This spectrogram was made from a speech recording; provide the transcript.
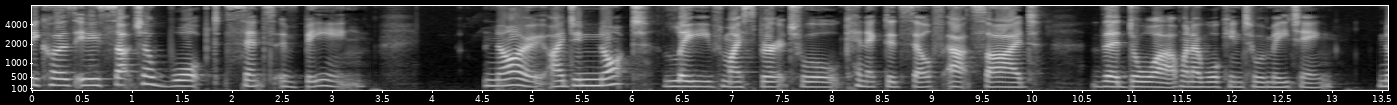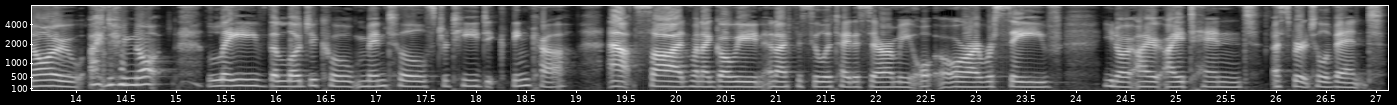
because it is such a warped sense of being. No, I do not leave my spiritual connected self outside the door when I walk into a meeting. No, I do not leave the logical, mental, strategic thinker outside when I go in and I facilitate a ceremony or, or I receive, you know, I, I attend a spiritual event.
